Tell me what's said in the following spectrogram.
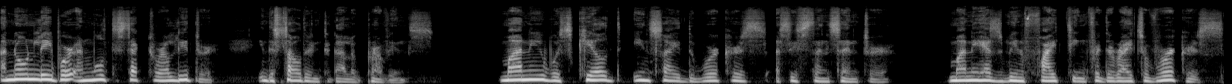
a known labor and multisectoral leader in the southern Tagalog province. Manny was killed inside the Workers' Assistance Center. Manny has been fighting for the rights of workers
